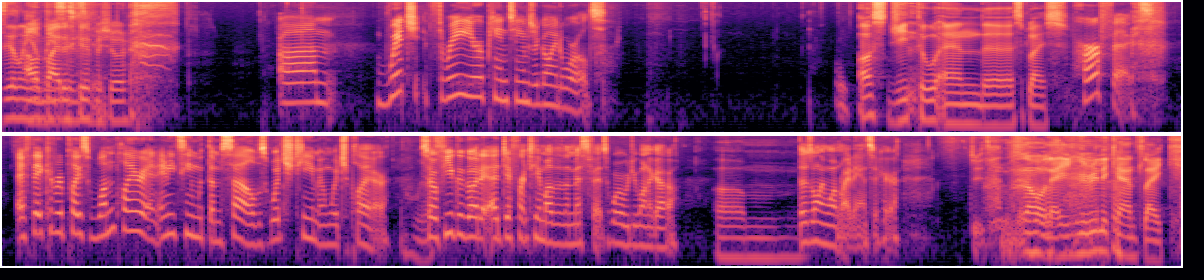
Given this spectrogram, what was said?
zillion. I'll buy Lee the Sin skin for sure. Um, which three European teams are going to Worlds? Us, G2, and uh, Splyce. Perfect. if they could replace one player in any team with themselves, which team and which player? so if you could go to a different team other than Misfits, where would you want to go? Um, There's only one right answer here. no, like, you really can't like.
